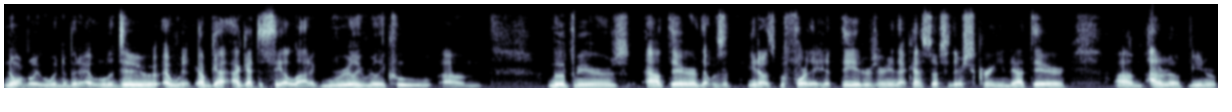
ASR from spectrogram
normally we wouldn't have been able to do. I've got I got to see a lot of really really cool um, movie premieres out there. That was you know it's before they hit theaters or any of that kind of stuff, so they're screened out there. Um, I don't know if you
